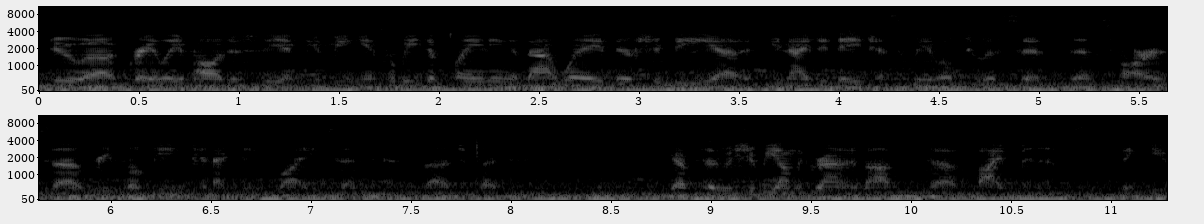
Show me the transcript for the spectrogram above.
I do uh, greatly apologize for the inconvenience. We'll be deplaning, and there should be uh, United agents will be able to assist as far as uh, rebooking, connecting flights, and, and such. But like I said, we should be on the ground in about uh, five minutes. Thank you.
